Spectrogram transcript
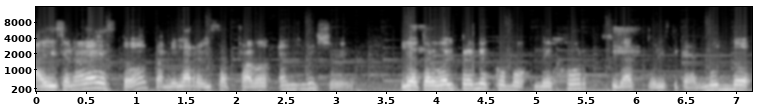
Adicional a esto, también la revista Travel and Leisure le otorgó el premio como mejor ciudad turística del mundo,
